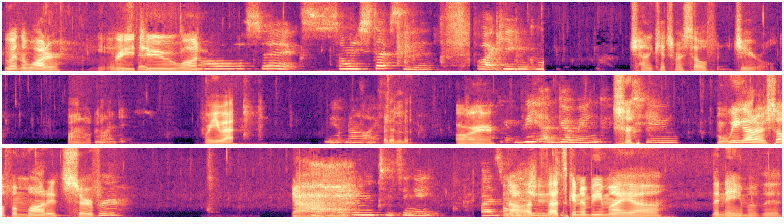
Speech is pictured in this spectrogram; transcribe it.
He went in the water. He- he's Three, dead. two, one. Oh, six. So many steps here. Right, Keegan, come on. Trying to catch myself, Gerald. Final on. come. Where you at? We have no life. Over here. We are going to. We got ourselves a modded server. Yeah. We're going to thingy. No, that, that's gonna be my uh, the name of this.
